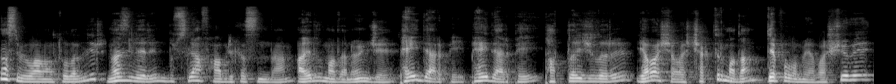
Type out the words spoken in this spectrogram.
Nasıl bir bağlantı olabilir? Nazilerin bu silah fabrikasından ayrılmadan önce peyderpey peyderpey patlayıcıları yavaş yavaş çaktırmadan depolamaya başlıyor ve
